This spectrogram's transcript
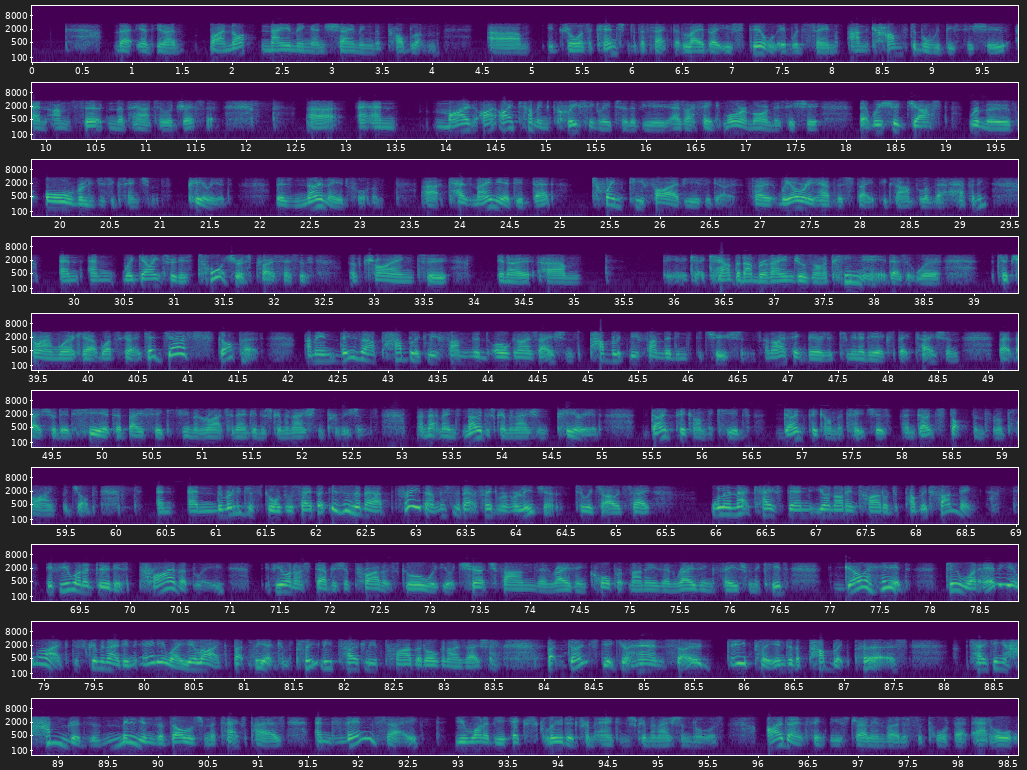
That, you know, by not naming and shaming the problem, um, it draws attention to the fact that Labor is still, it would seem, uncomfortable with this issue and uncertain of how to address it. Uh, and my, I, I, come increasingly to the view, as I think more and more on this issue, that we should just remove all religious exemptions, period. There's no need for them. Uh, Tasmania did that 25 years ago. So we already have the state example of that happening. And, and we're going through this torturous process of, of trying to you know, um, count the number of angels on a pinhead, as it were, to try and work out what's going. On. Just stop it. I mean, these are publicly funded organisations, publicly funded institutions, and I think there is a community expectation that they should adhere to basic human rights and anti-discrimination provisions, and that means no discrimination. Period. Don't pick on the kids. Don't pick on the teachers, and don't stop them from applying for jobs. And, and the religious schools will say, but this is about freedom, this is about freedom of religion. To which I would say, well, in that case, then you're not entitled to public funding. If you want to do this privately, if you want to establish a private school with your church funds and raising corporate monies and raising fees from the kids, go ahead. Do whatever you like. Discriminate in any way you like, but be a completely, totally private organisation. But don't stick your hand so deeply into the public purse taking hundreds of millions of dollars from the taxpayers and then say you want to be excluded from anti discrimination laws. I don't think the Australian voters support that at all.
